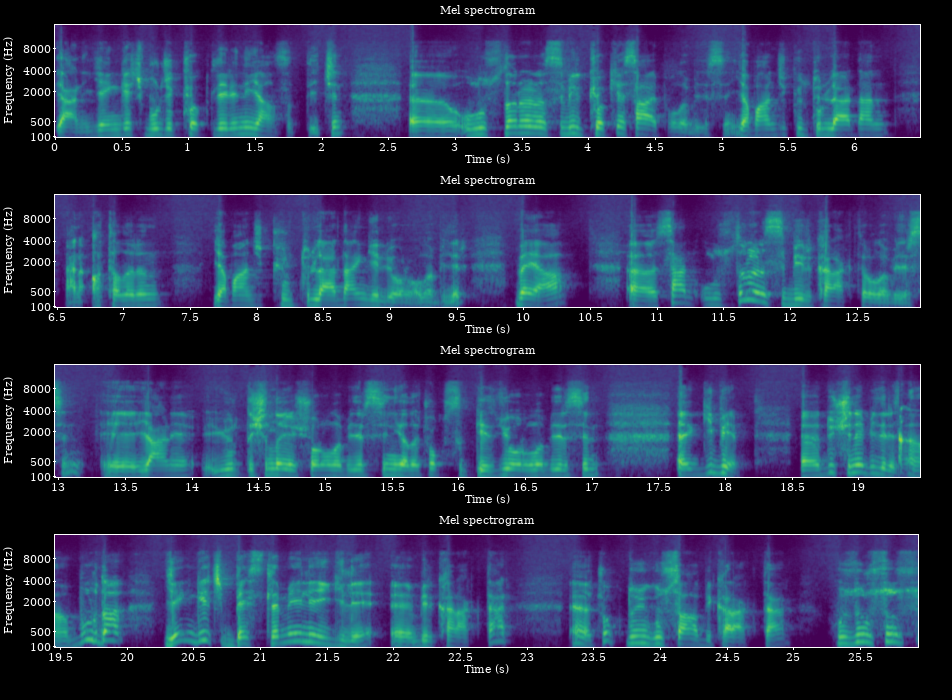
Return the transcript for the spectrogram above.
yani yengeç burcu köklerini yansıttığı için e, uluslararası bir köke sahip olabilirsin. Yabancı kültürlerden yani ataların yabancı kültürlerden geliyor olabilir veya e, sen uluslararası bir karakter olabilirsin. E, yani yurt dışında yaşıyor olabilirsin ya da çok sık geziyor olabilirsin e, gibi e, düşünebiliriz. E, burada yengeç besleme ile ilgili e, bir karakter. E, çok duygusal bir karakter. Huzursuz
